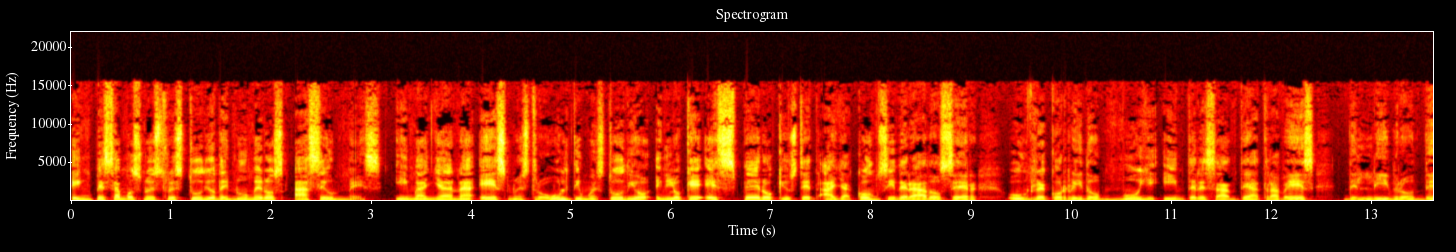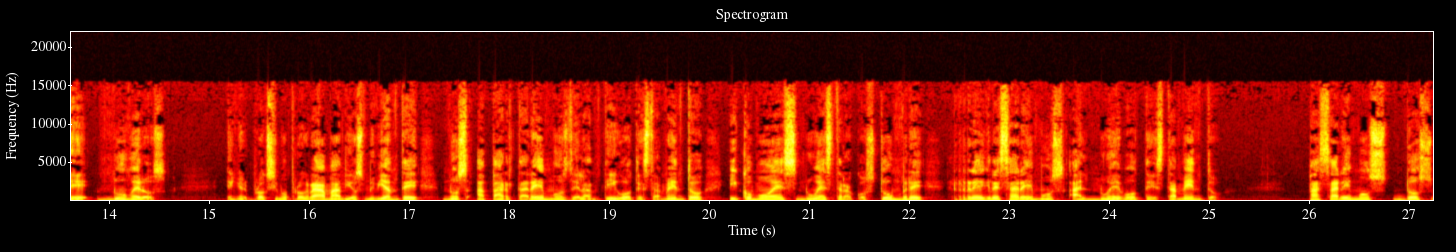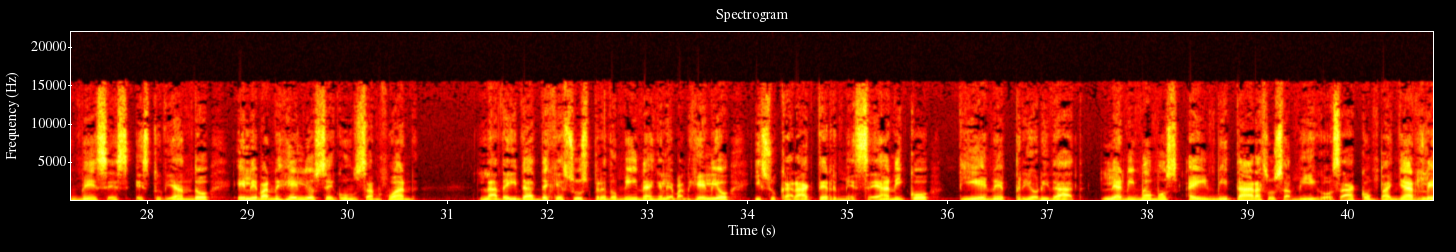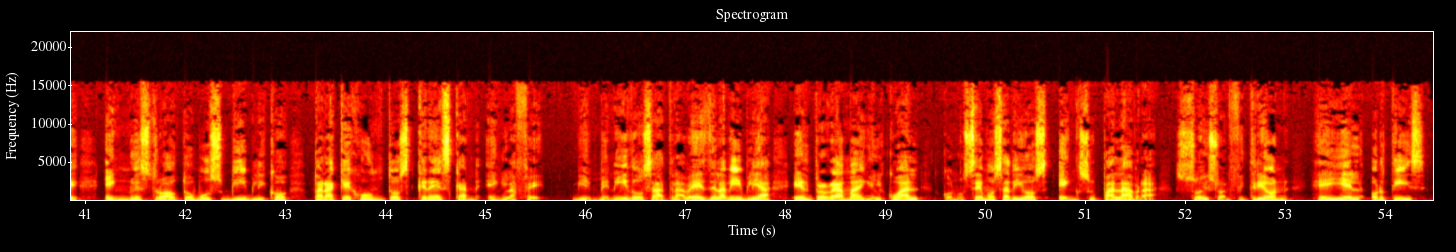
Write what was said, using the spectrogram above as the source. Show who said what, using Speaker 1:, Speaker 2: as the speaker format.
Speaker 1: Empezamos nuestro estudio de números hace un mes y mañana es nuestro último estudio en lo que espero que usted haya considerado ser un recorrido muy interesante a través del libro de números. En el próximo programa, Dios mediante, nos apartaremos del Antiguo Testamento y como es nuestra costumbre, regresaremos al Nuevo Testamento pasaremos dos meses estudiando el Evangelio según San Juan. La deidad de Jesús predomina en el Evangelio y su carácter mesiánico tiene prioridad. Le animamos a invitar a sus amigos a acompañarle en nuestro autobús bíblico para que juntos crezcan en la fe. Bienvenidos a, través de la Biblia, el programa en el cual conocemos a Dios en su palabra. Soy su anfitrión, Heiel Ortiz.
